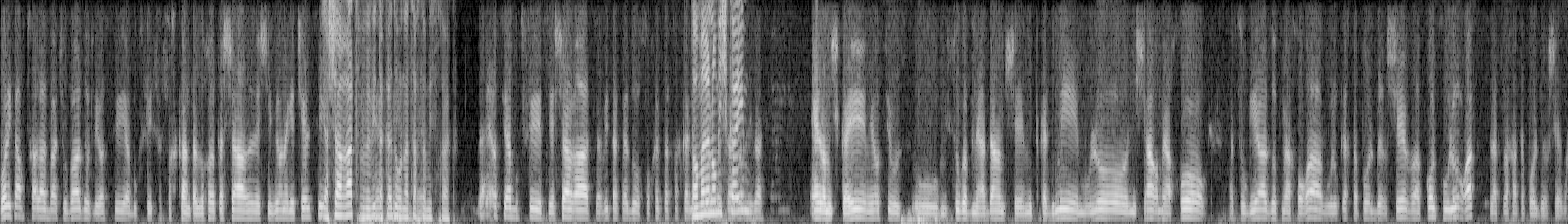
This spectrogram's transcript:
בוא ניקח אותך בתשובה הזאת ליוסי אבוקסיס השחקן. אתה זוכר את השער שוויון נגד צ'לסי? ישר רץ ומביא את הכדור, נצח את המשחק. זה יוסי אבוקסיס, ישר רץ, מביא את הכדור, סוחב את השחקנים. אתה אומר אין לו משקעים? אין לו משקעים, יוסי הוא, הוא מסוג הבני אדם שמתקדמים, הוא לא נשאר מאחור, הסוגיה הזאת מאחוריו, הוא לוקח את הפועל באר שבע, כל כולו רק להצלחת הפועל באר שבע.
